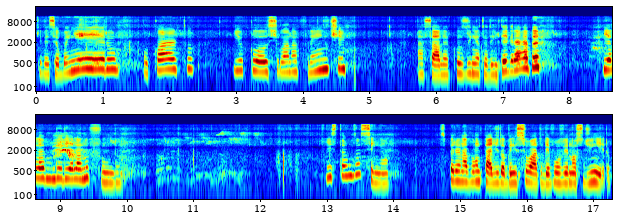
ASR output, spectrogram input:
Aqui vai ser o banheiro, o quarto e o closet lá na frente. A sala e a cozinha toda integrada. E a lavanderia lá no fundo. E estamos assim, ó. Esperando a vontade do abençoado devolver nosso dinheiro.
